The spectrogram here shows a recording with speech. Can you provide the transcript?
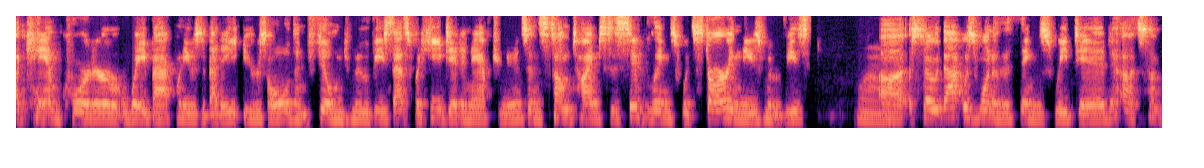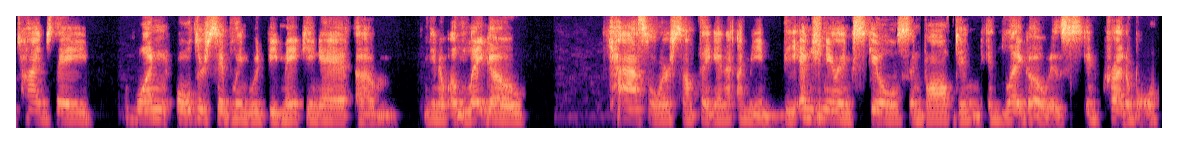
a camcorder way back when he was about eight years old and filmed movies. That's what he did in afternoons. And sometimes his siblings would star in these movies. Wow. Uh, so that was one of the things we did. Uh, sometimes they, one older sibling would be making a, um, you know a lego castle or something and i mean the engineering skills involved in, in lego is incredible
